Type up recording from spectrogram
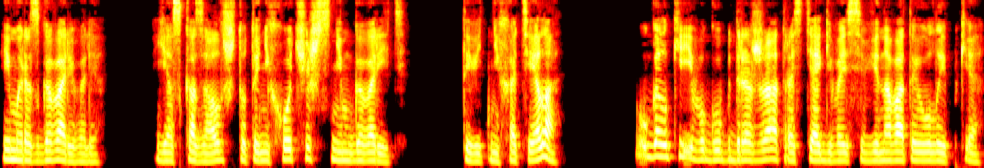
И мы разговаривали. Я сказал, что ты не хочешь с ним говорить. Ты ведь не хотела?» Уголки его губ дрожат, растягиваясь в виноватой улыбке.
